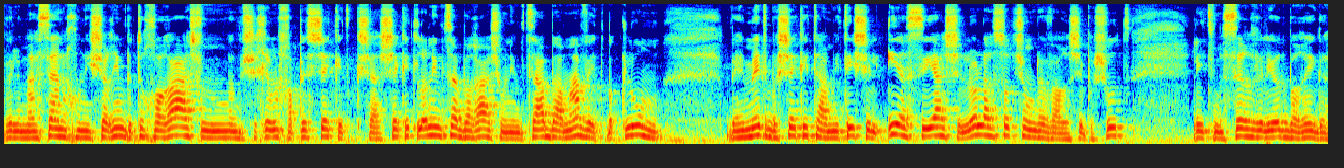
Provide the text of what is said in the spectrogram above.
ולמעשה אנחנו נשארים בתוך הרעש וממשיכים לחפש שקט. כשהשקט לא נמצא ברעש, הוא נמצא במוות, בכלום. באמת בשקט האמיתי של אי עשייה, של לא לעשות שום דבר, שפשוט להתמסר ולהיות ברגע.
